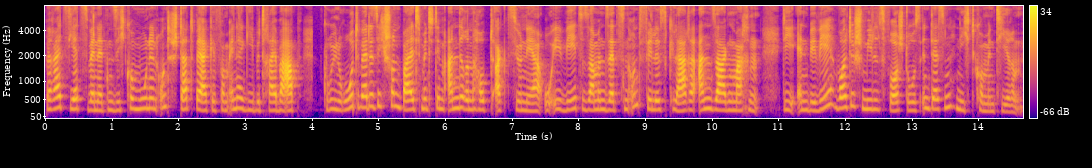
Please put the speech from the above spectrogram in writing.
Bereits jetzt wendeten sich Kommunen und Stadtwerke vom Energiebetreiber ab. Grün-Rot werde sich schon bald mit dem anderen Hauptaktionär OEW zusammensetzen und Phyllis klare Ansagen machen. Die NBW wollte Schmiedels Vorstoß indessen nicht kommentieren.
